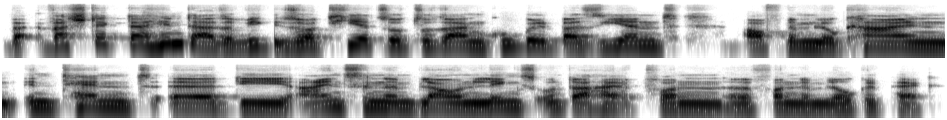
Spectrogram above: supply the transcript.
Was steckt dahinter? Also wie sortiert sozusagen Google basierend auf einem lokalen Intent äh, die einzelnen blauen Links unterhalb von, äh, von dem Local Pack?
